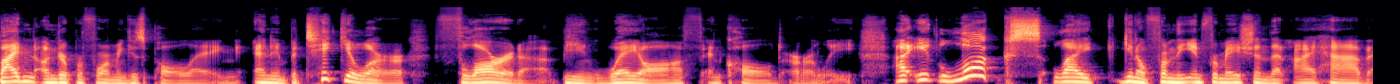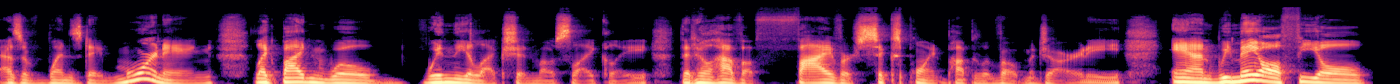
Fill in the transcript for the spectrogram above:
Biden underperforming his polling, and in particular, Florida being way off and called early. Uh, it looks like, you know, from the information that I have as of Wednesday morning, like Biden will win the election most likely, that he'll have a five or six point popular vote majority. And we may all feel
